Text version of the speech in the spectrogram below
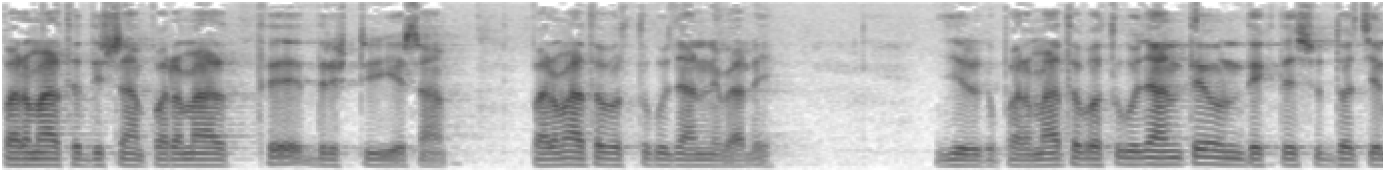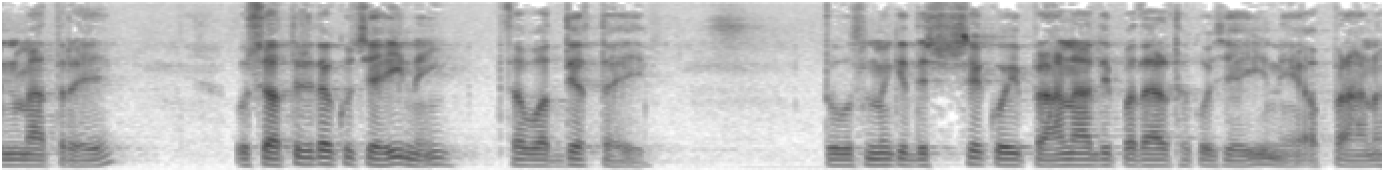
परमार्थ दृष्टा परमार्थ दृष्टि ये शाम परमार्थ वस्तु को जानने वाले जिन परमार्थ वस्तु को जानते उन देखते शुद्ध चिन्ह मात्र है। उससे अतिरिक्त कुछ है ही नहीं, सब अध्यस्त है। तो उसमें की दृष्टि से कोई प्राण आदि पदार्थ कुछ है ही नहीं, अप्राण।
